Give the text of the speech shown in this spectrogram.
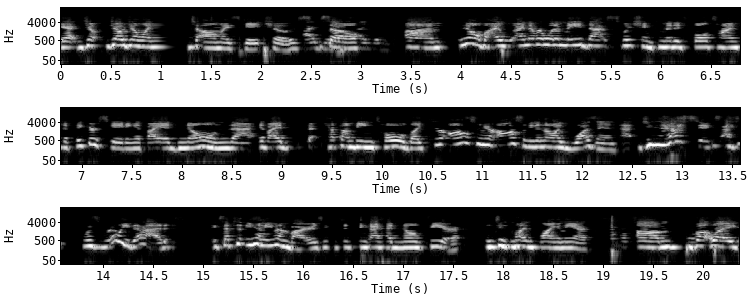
Yeah, jo- JoJo went to all my skate shows. I did. So, I did. um, no, but I, I never would have made that switch and committed full time to figure skating if I had known that, if I kept on being told, like, you're awesome, you're awesome, even though I wasn't at gymnastics. I was really bad, except at the uneven bars. You should think I had no fear. and didn't mind flying in the air. Um, but like,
